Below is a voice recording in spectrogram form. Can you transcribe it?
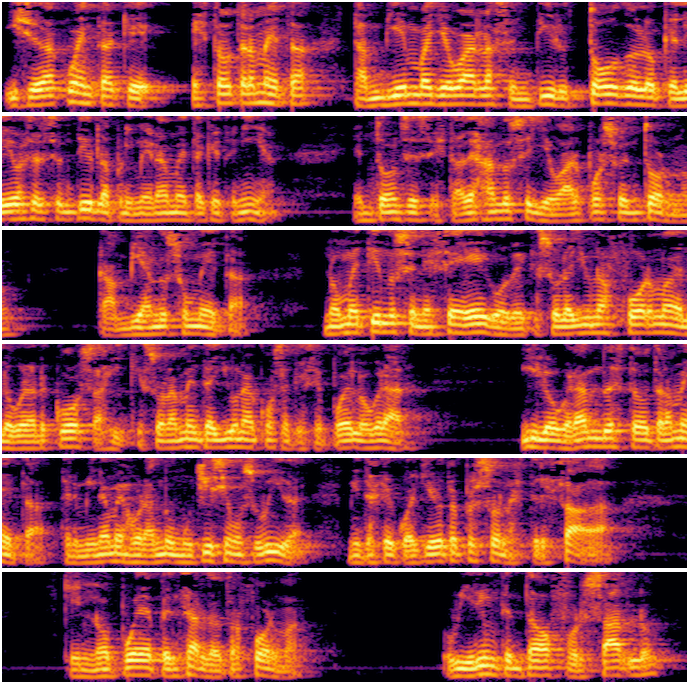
Y se da cuenta que esta otra meta también va a llevarla a sentir todo lo que le iba a hacer sentir la primera meta que tenía. Entonces está dejándose llevar por su entorno, cambiando su meta, no metiéndose en ese ego de que solo hay una forma de lograr cosas y que solamente hay una cosa que se puede lograr, y logrando esta otra meta termina mejorando muchísimo su vida, mientras que cualquier otra persona estresada, que no puede pensar de otra forma, hubiera intentado forzarlo,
